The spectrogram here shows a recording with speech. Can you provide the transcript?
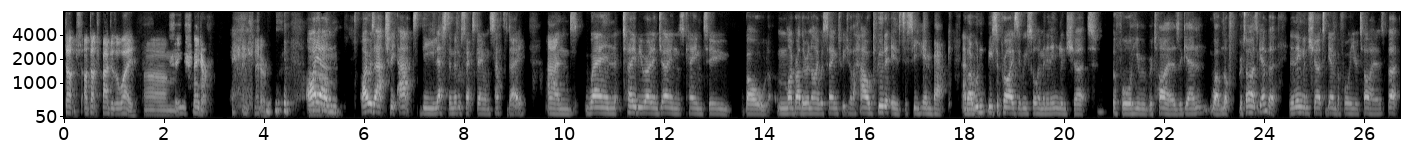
Dutch, our Dutch badgers away. Um, Shane Snater. I um Um, I was actually at the Leicester Middlesex game on Saturday, and when Toby Roland Jones came to bowl, my brother and I were saying to each other how good it is to see him back. And I Mm. wouldn't be surprised if we saw him in an England shirt before he retires again. Well, not retires again, but in an England shirt again before he retires. But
